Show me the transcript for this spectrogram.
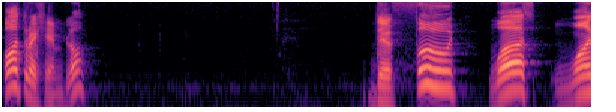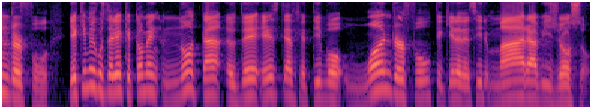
otro ejemplo. The food was wonderful. Y aquí me gustaría que tomen nota de este adjetivo wonderful, que quiere decir maravilloso.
